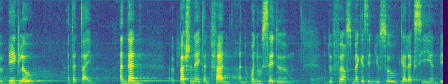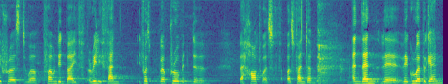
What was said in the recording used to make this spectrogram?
a big low at that time. And then uh, passionate and fan. And when we said the, the first magazine you saw, Galaxy and Bifrost, were founded by really fan. It was pro, but the, the heart was, was fandom. And then they, they grew up again,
